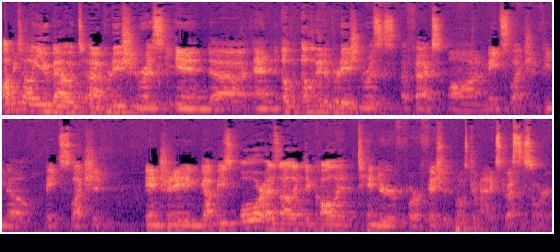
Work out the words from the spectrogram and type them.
I'll be telling you about uh, predation risk in, uh, and elevated predation risk effects on mate selection, female mate selection in Trinidadian guppies, or as I like to call it, Tinder for fish with post-traumatic stress disorder.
